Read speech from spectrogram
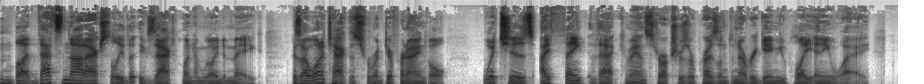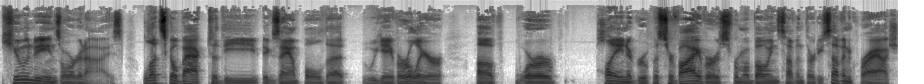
mm-hmm. but that's not actually the exact point I'm going to make because I want to attack this from a different angle, which is I think that command structures are present in every game you play anyway. Human beings organize. Let's go back to the example that we gave earlier of we're playing a group of survivors from a Boeing 737 crash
